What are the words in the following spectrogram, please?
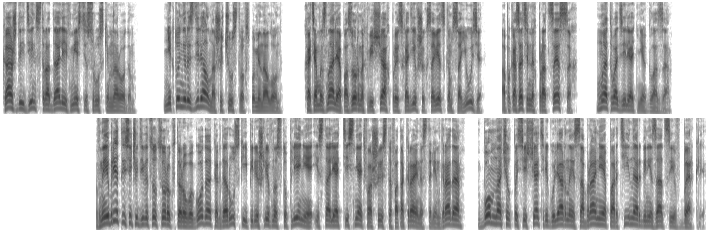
каждый день страдали вместе с русским народом. «Никто не разделял наши чувства», — вспоминал он. Хотя мы знали о позорных вещах, происходивших в Советском Союзе, о показательных процессах, мы отводили от них глаза. В ноябре 1942 года, когда русские перешли в наступление и стали оттеснять фашистов от окраины Сталинграда, Бом начал посещать регулярные собрания партийной организации в Беркли.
